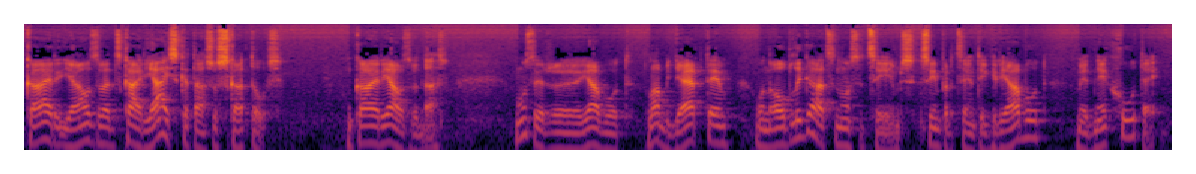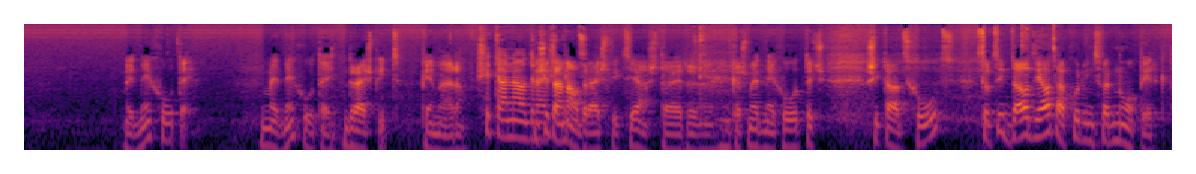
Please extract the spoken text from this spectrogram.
kā ir jāuzvedas, kā ir jāizskatās uz skatuves un kā ir jāuzvedās. Mums ir eh, jābūt labi ģērbtiem un obligāts nosacījums simtprocentīgi ir jābūt mednieku hūtei. Mednieku hūtei. Mednieku hūtei. Draišpīts piemēram. Šitā nav drāžpīts. Šitā nav drāžpīts, jā, šitā ir eh, vienkārši mednieku hūta, taču šitādas hūtas, starp citu daudz jautā, kur viņas var nopirkt.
